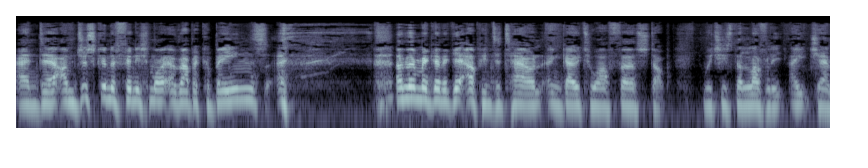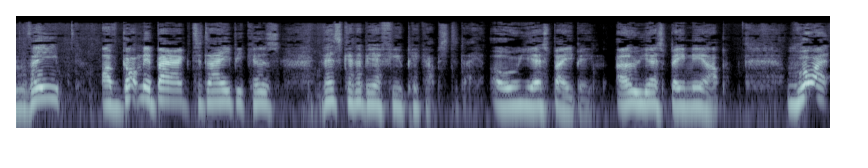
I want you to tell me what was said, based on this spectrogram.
And uh, I'm just going to finish my Arabica beans. and then we're going to get up into town and go to our first stop, which is the lovely HMV. I've got my bag today because there's going to be a few pickups today. Oh, yes, baby. Oh, yes, beam me up. Right,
